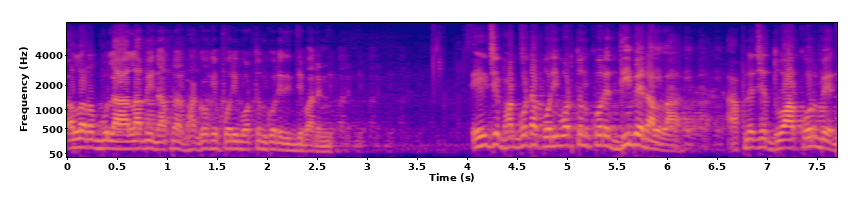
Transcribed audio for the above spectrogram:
আল্লাহ রব্বুল্লাহ আলামিন আপনার ভাগ্যকে পরিবর্তন করে দিতে পারেন। এই যে ভাগ্যটা পরিবর্তন করে দিবেন আল্লাহ, আপনি যে দোয়া করবেন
